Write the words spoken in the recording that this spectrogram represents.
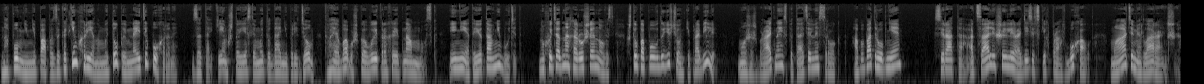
Напомни мне, папа, за каким хреном мы топаем на эти похороны? За таким, что если мы туда не придем, твоя бабушка вытрахает нам мозг. И нет, ее там не будет. Ну, хоть одна хорошая новость. Что по поводу девчонки пробили? Можешь брать на испытательный срок. А поподробнее Сирота. Отца лишили родительских прав. Бухал. Мать умерла раньше.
